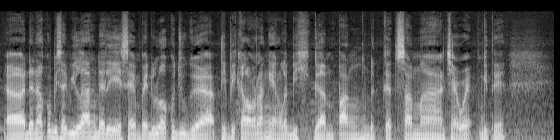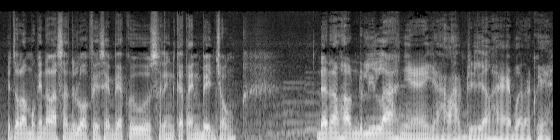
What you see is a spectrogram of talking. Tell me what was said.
Uh, dan aku bisa bilang dari SMP dulu aku juga tipikal orang yang lebih gampang deket sama cewek gitu ya. Itulah mungkin alasan dulu waktu SMP aku sering dikatain bencong. Dan alhamdulillahnya ya alhamdulillah ya buat aku ya.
